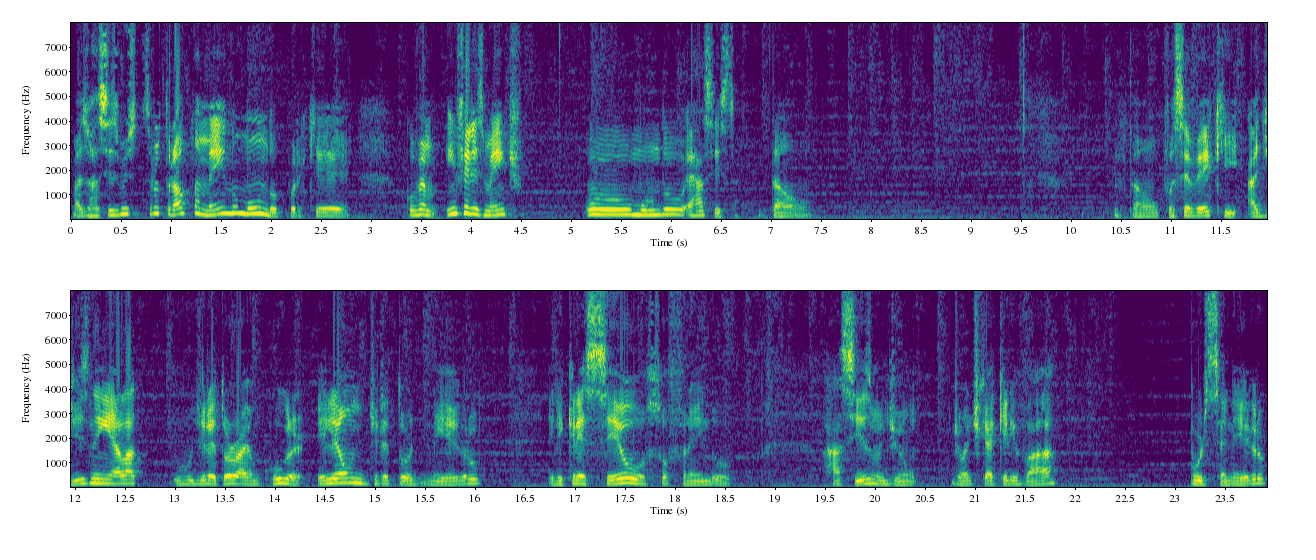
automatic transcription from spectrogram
mas o racismo estrutural também no mundo, porque infelizmente o mundo é racista. Então então você vê que a Disney ela o diretor Ryan Coogler, ele é um diretor negro, ele cresceu sofrendo racismo de, um, de onde quer que ele vá, por ser negro.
